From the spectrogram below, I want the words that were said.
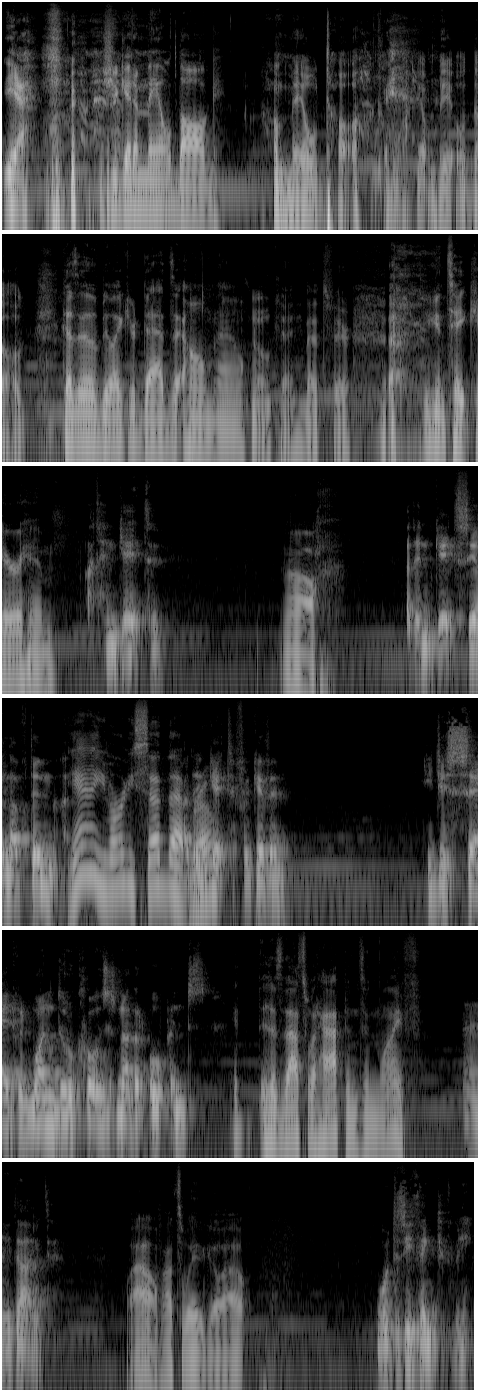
Yeah, you should get a male dog a male dog, a male dog. because it'll be like your dad's at home now. Okay, that's fair. You can take care of him. I didn't get to. Oh, I didn't get to say I loved him. yeah, you've already said I that, bro. I didn't get to forgive him. He just said when one door closes, another opens, It, because that's what happens in life. and then he died. Wow, that's a way to go out. What does he think of me?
